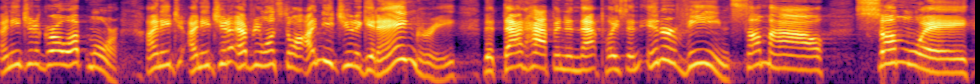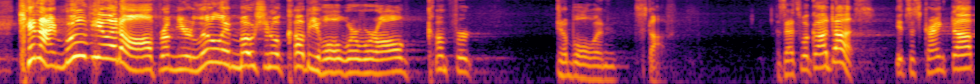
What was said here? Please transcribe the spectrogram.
I need you to grow up more. I need you, I need you to every once in a while, I need you to get angry that that happened in that place and intervene somehow, some way. Can I move you at all from your little emotional cubbyhole where we're all comfortable and stuff? Because that's what God does. Gets us cranked up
